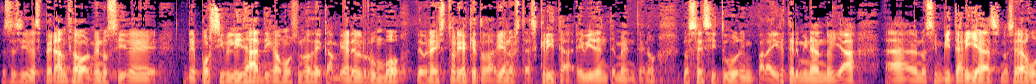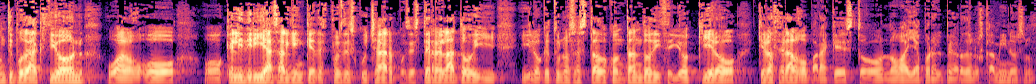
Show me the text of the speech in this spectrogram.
no sé si de esperanza o al menos sí de, de posibilidad, digamos, ¿no? De cambiar el rumbo de una historia que todavía no está escrita, evidentemente, ¿no? No sé si tú, para ir terminando ya, eh, nos invitarías, no sé, algún tipo de acción o, o, o, qué le dirías a alguien que después de escuchar, pues, este relato y, y lo que tú nos has estado contando, dice, yo quiero, quiero hacer algo para que esto no vaya por el peor de los caminos, ¿no?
